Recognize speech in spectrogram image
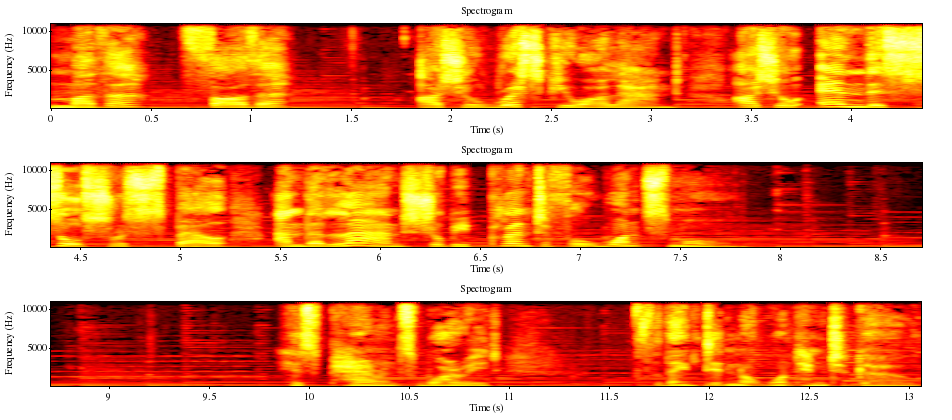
Mother, father, I shall rescue our land. I shall end this sorcerer's spell, and the land shall be plentiful once more. His parents worried, for they did not want him to go.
